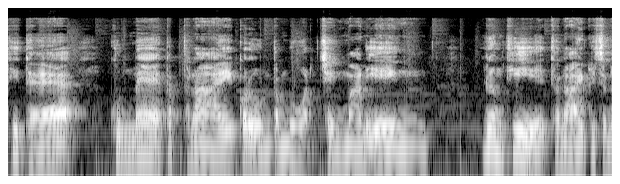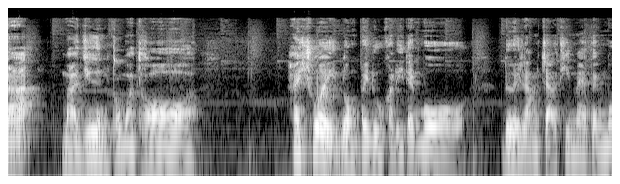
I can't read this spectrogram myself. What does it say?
ที่แท้คุณแม่กับทนายก็โดนตำรวจเช่งมานี่เอง เรื่องที่ทนายกฤษณะมายื่นกมท ให้ช่วยลงไปดูคดีแตงโม โดยหลังจากที่แม่แตงโม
